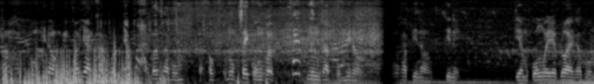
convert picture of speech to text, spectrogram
เอาครับผมพี่น้องเดี๋ยวขออนุญาตขับรถจักรบาทก่อนครับผมเอาลง ใส่กรงก็แป๊บหนึ่งครับ ผมพี่น้องครับพี่น้องที่นี่เตรียมกรงไว้เรียบร้อยครับ ผม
